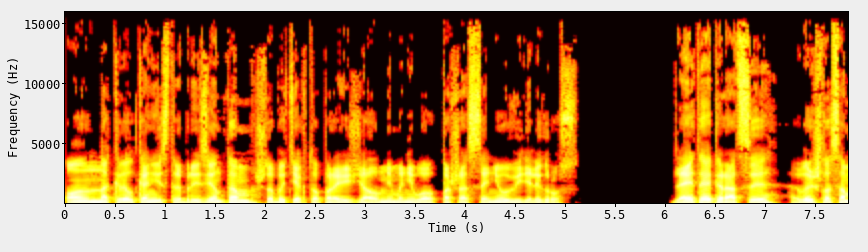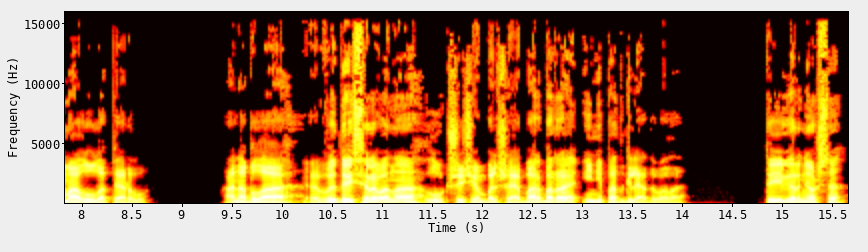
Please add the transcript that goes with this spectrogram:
Он накрыл канистры брезентом, чтобы те, кто проезжал мимо него по шоссе, не увидели груз. Для этой операции вышла сама Лула Перл. Она была выдрессирована лучше, чем Большая Барбара, и не подглядывала. «Ты вернешься?»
